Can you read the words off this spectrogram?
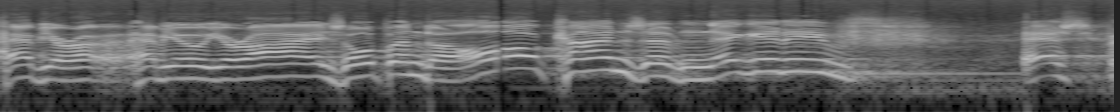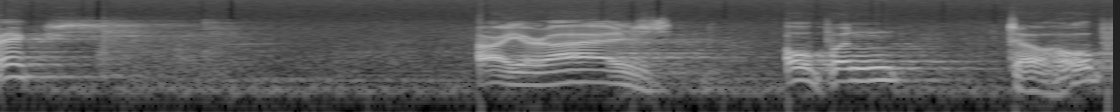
Have, your, uh, have you your eyes open to all kinds of negative aspects? Are your eyes open to hope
